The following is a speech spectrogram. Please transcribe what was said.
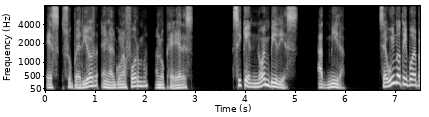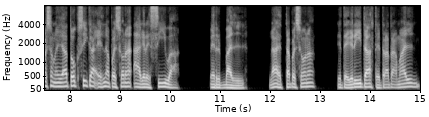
es superior en alguna forma a lo que eres. Así que no envidies, admira. Segundo tipo de personalidad tóxica es la persona agresiva, verbal. Esta persona que te grita, te trata mal,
